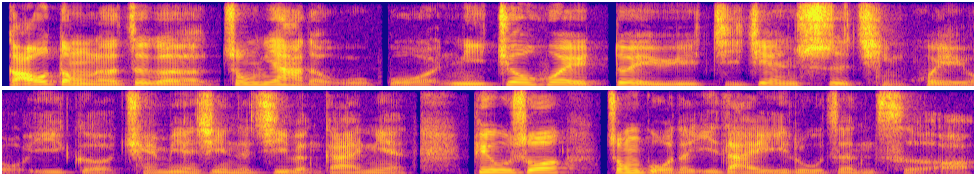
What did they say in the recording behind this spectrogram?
搞懂了这个中亚的五国，你就会对于几件事情会有一个全面性的基本概念。譬如说，中国的一带一路政策啊，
